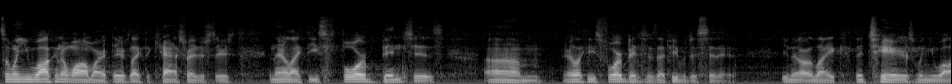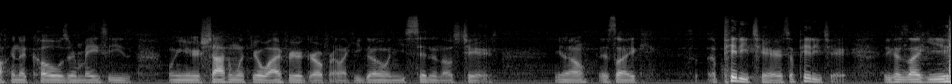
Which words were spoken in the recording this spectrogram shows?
So when you walk into Walmart, there's like the cash registers, and there are like these four benches. Um, there are like these four benches that people just sit in. You know, like the chairs when you walk into Kohl's or Macy's, when you're shopping with your wife or your girlfriend, like you go and you sit in those chairs. You know, it's like a pity chair. It's a pity chair because like you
